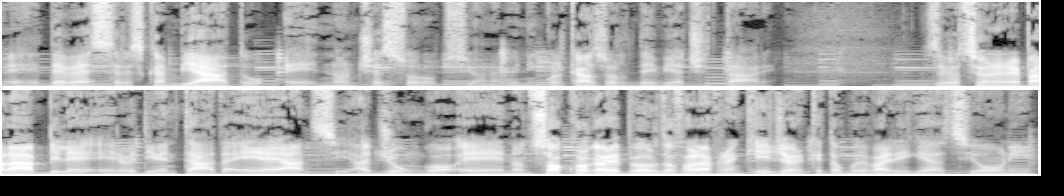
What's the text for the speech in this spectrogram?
eh, deve essere scambiato e non c'è soluzione, quindi in quel caso lo devi accettare. La situazione è reparabile e lo è diventata e anzi aggiungo eh, non so quello che avrebbe voluto fare la franchigia perché dopo le varie dichiarazioni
